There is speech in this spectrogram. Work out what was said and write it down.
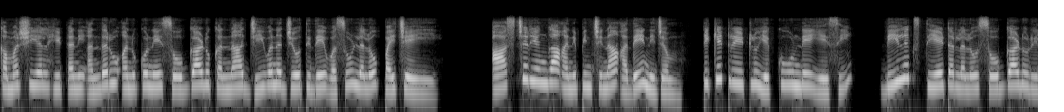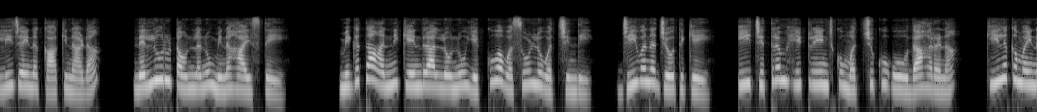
కమర్షియల్ హిట్ అని అందరూ అనుకునే సోగ్గాడు కన్నా జీవనజ్యోతిదే వసూళ్ళలో పైచేయి. ఆశ్చర్యంగా అనిపించినా అదే నిజం. టికెట్ రేట్లు ఎక్కువుండే ఏసీ డీలక్స్ థియేటర్లలో సోగ్గాడు రిలీజైన కాకినాడ నెల్లూరు టౌన్లను మినహాయిస్తే. మిగతా అన్ని కేంద్రాల్లోనూ ఎక్కువ వసూళ్ళు వచ్చింది. జీవనజ్యోతికే ఈ చిత్రం హిట్ రేంజ్కు మచ్చుకు ఓ ఉదాహరణ కీలకమైన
